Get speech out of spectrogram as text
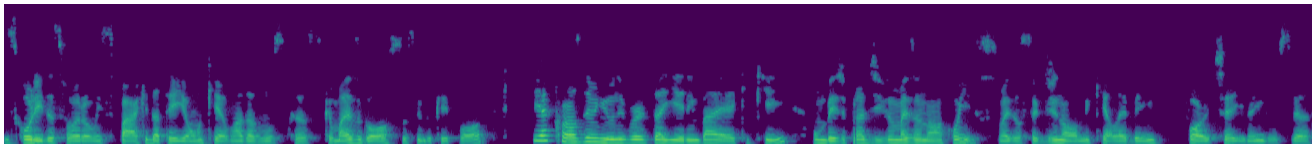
escolhidas foram Spark, da Taeyeon, que é uma das músicas que eu mais gosto, assim, do K-pop. E Across the Universe, da Yerin Baek, que um beijo pra Diva, mas eu não a conheço. Mas eu sei de nome que ela é bem forte aí na indústria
